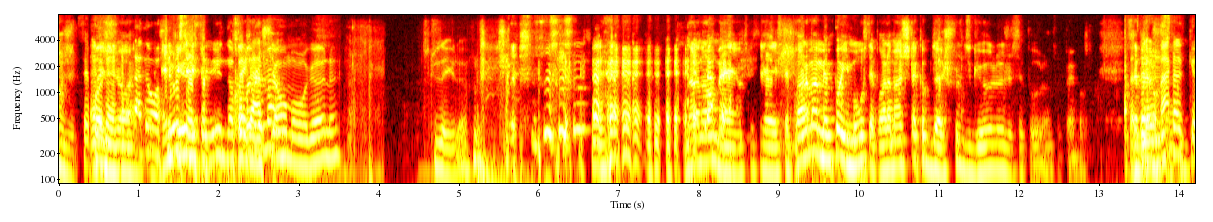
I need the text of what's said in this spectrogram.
non, je- c'est pas je- genre. Ah non, c'était- c'était une probablement- opération, mon gars, là. Excusez, là. non, non, mais c'était probablement même pas emo, c'était probablement juste la coupe de cheveux du gars, là, je sais pas, peu importe. C'était pas- juste que-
